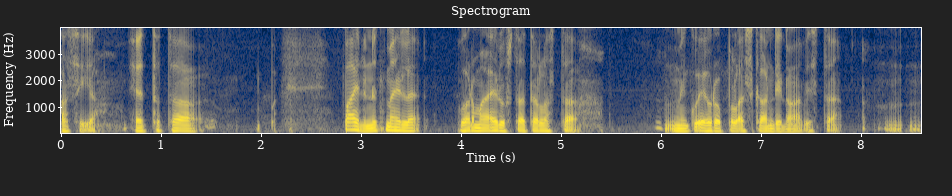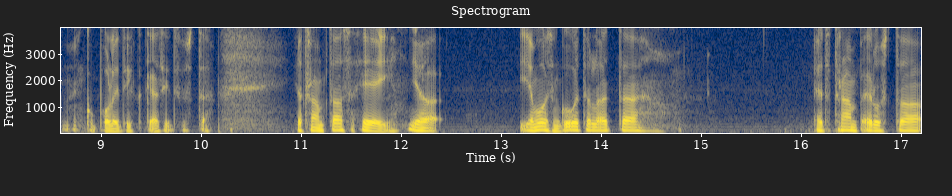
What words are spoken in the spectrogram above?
asia. että tota, Biden nyt meille varmaan edustaa tällaista niin kuin eurooppalais-skandinaavista niin kuin politiikkakäsitystä. Ja Trump taas ei. Ja, ja voisin kuvitella, että, että Trump edustaa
